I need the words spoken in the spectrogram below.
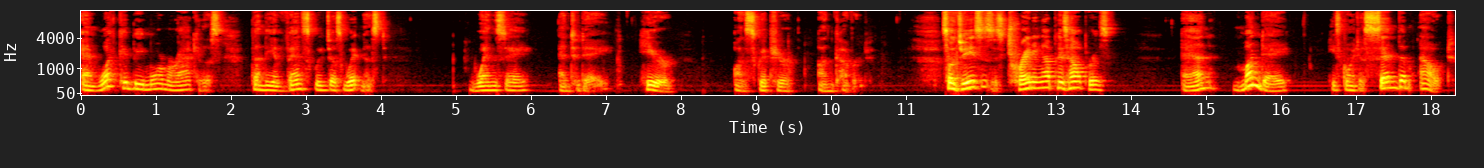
And what could be more miraculous than the events we've just witnessed Wednesday and today, here on Scripture Uncovered? So Jesus is training up his helpers, and Monday He's going to send them out,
